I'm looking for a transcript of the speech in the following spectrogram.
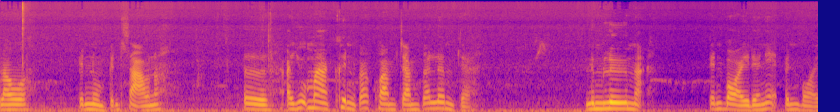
เราเป็นหนุ่มเป็นสาวเนาะเอออายุมากขึ้นก็ความจำก็เริ่มจะลืมลืมๆอะ่ะ เป็นบ่อยเดี๋ยวนี้เป็นบ่อย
